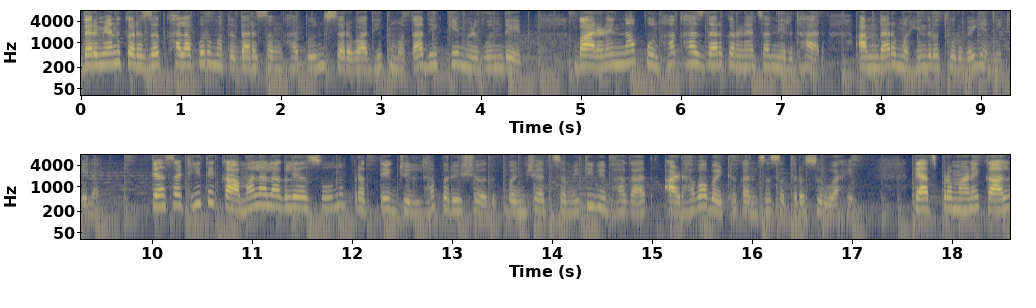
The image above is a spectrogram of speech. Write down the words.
दरम्यान कर्जत खालापूर मतदारसंघातून सर्वाधिक मताधिक्य मिळवून देत बारणेंना पुन्हा खासदार करण्याचा निर्धार आमदार महेंद्र थुर्वे यांनी केलाय. त्यासाठी ते कामाला लागले असून प्रत्येक जिल्हा परिषद पंचायत समिती विभागात आढावा बैठकांचं सत्र सुरू आहे. त्याचप्रमाणे काल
